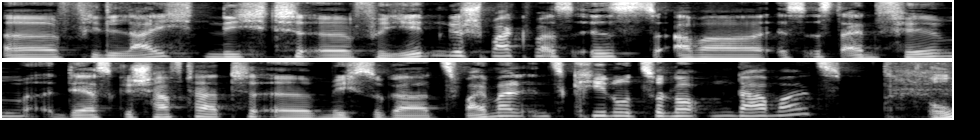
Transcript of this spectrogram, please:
äh, vielleicht nicht äh, für jeden Geschmack was ist, aber es ist ein Film, der es geschafft hat, äh, mich sogar zweimal ins Kino zu locken damals. Oh.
